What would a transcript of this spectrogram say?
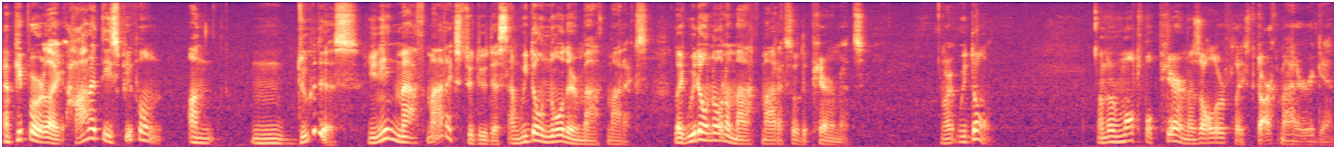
And people are like how did these people un do this? You need mathematics to do this and we don't know their mathematics. Like we don't know the mathematics of the pyramids right? We don't and there are multiple pyramids all over the place. Dark matter again.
